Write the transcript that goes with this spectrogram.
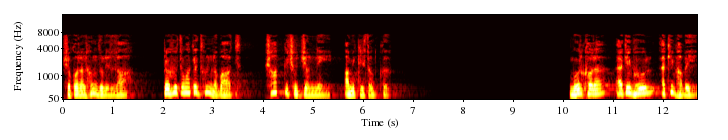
শকর আলহামদুলিল্লাহ। প্রভু তোমাকে ধন্যবাদ। সব কিছুর জন্যেই আমি কৃতজ্ঞ। মূর্খরা একই ভুল একইভাবে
